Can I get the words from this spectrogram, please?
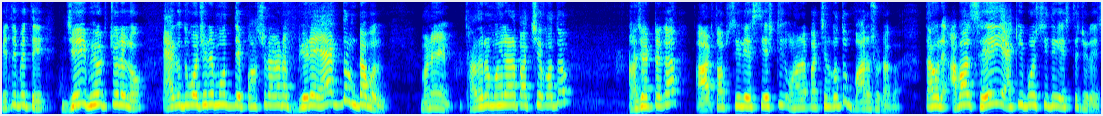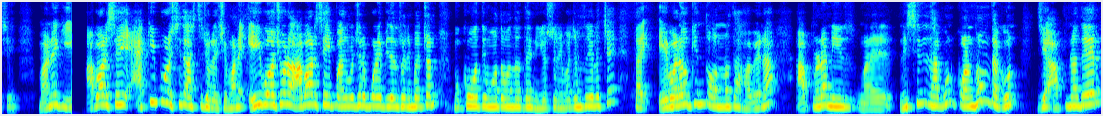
পেতে পেতে যেই ভেট চলে এলো, এক দু বছরের মধ্যে পাঁচশো টাকাটা বেড়ে একদম ডাবল মানে সাধারণ মহিলারা পাচ্ছে কত? হাজার টাকা আর তফসিল এসসি, এসটি ওনারা পাচ্ছেন কত? বারোশো টাকা। তাহলে আবার সেই একই পরিস্থিতি আসতে চলেছে। মানে কি? আবার সেই একই পরিস্থিতি আসতে চলেছে। মানে এই বছর আবার সেই পাঁচ বছর পরে বিধানসভা নির্বাচন, মুখ্যমন্ত্রী মমতা বন্দ্যোপাধ্যায়ের নিজস্ব নির্বাচন হতে চলেছে। তাই এবারেও কিন্তু অন্যথা হবে না। আপনারা নির- মানে নিশ্চিন্ত থাকুন কনফার্ম থাকুন যে আপনাদের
